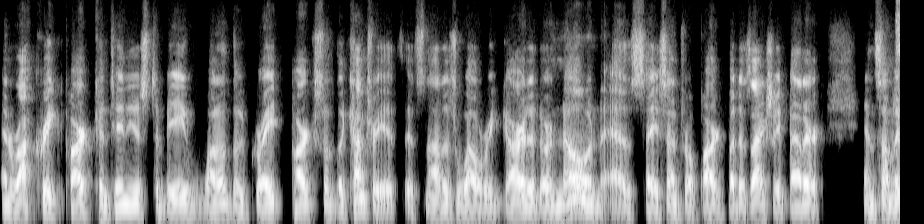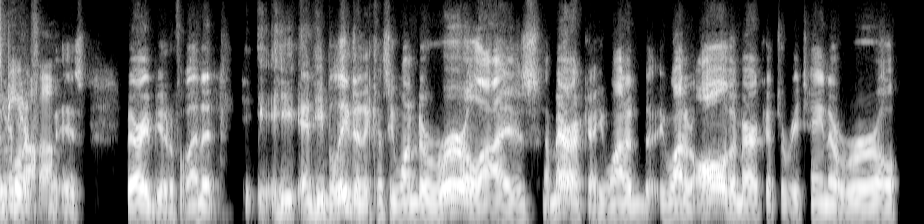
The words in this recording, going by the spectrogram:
And Rock Creek Park continues to be one of the great parks of the country. It's, it's not as well regarded or known as, say, Central Park, but it's actually better in some it's important beautiful. ways very beautiful. And it he and he believed in it because he wanted to ruralize america. He wanted he wanted all of america to retain a rural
